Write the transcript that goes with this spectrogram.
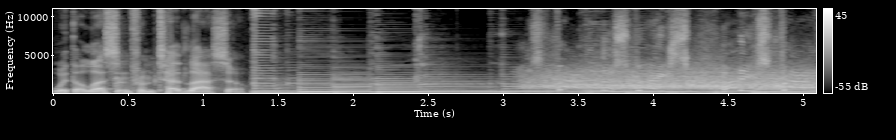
with a lesson from Ted Lasso. He's found the space and he's found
